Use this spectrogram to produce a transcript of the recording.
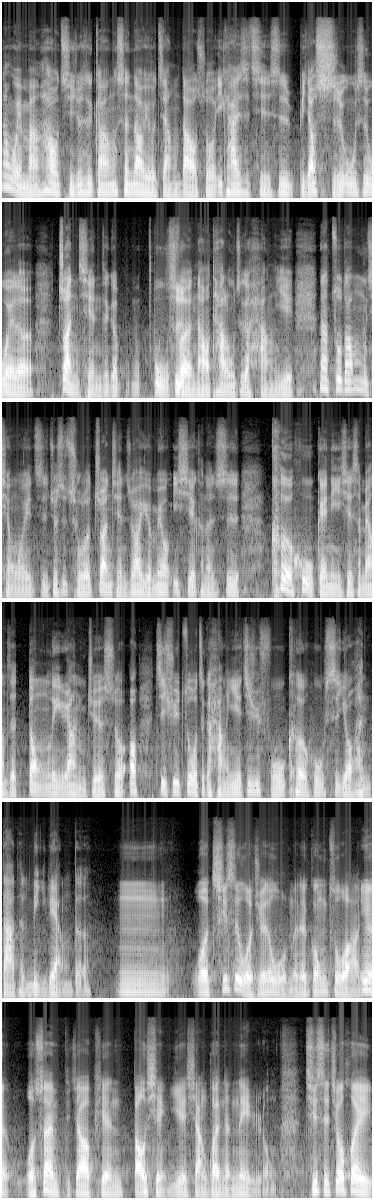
那我也蛮好奇，就是刚刚圣道有讲到说，一开始其实是比较实务，是为了赚钱这个部部分，然后踏入这个行业。那做到目前为止，就是除了赚钱之外，有没有一些可能是客户给你一些什么样子的动力，让你觉得说，哦，继续做这个行业，继续服务客户是有很大的力量的？嗯，我其实我觉得我们的工作啊，因为我算比较偏保险业相关的内容，其实就会。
